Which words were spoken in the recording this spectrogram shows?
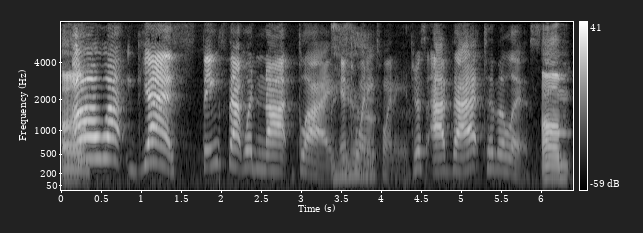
Um, oh, uh, yes. Things that would not fly in Yeah. 2020. Just add that to the list. Um,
